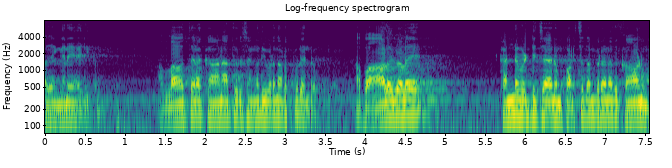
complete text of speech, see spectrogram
അതെങ്ങനെയായിരിക്കും? അള്ളാഹുത്തല കാണാത്തൊരു സംഗതി ഇവിടെ നടക്കൂലല്ലോ. അപ്പോൾ ആളുകളെ കണ്ണു വെട്ടിച്ചാലും പടച്ച തമ്പുരാൻ അത് കാണും.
